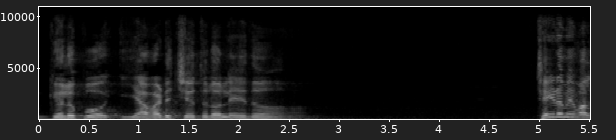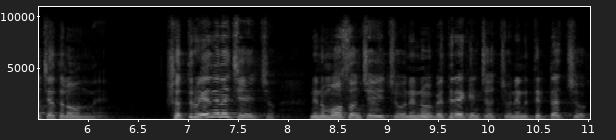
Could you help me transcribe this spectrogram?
గెలుపు ఎవడి చేతిలో లేదు? చేయడమే వాళ్ళ చేతిలో ఉంది. శత్రువు ఏదైనా చేయొచ్చు. నిన్ను మోసం చేయొచ్చు నిన్ను వ్యతిరేకించవచ్చు నిన్ను తిట్టచ్చు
